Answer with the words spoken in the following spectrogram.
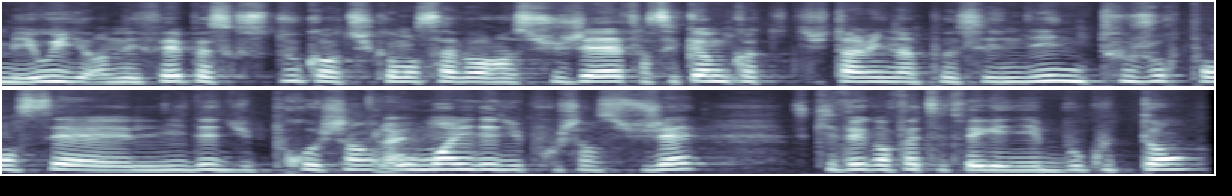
Mais oui, en effet, parce que surtout quand tu commences à avoir un sujet, c'est comme quand tu termines un post LinkedIn, toujours penser à l'idée du prochain, Ouais. au moins l'idée du prochain sujet, ce qui fait qu'en fait ça te fait gagner beaucoup de temps,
